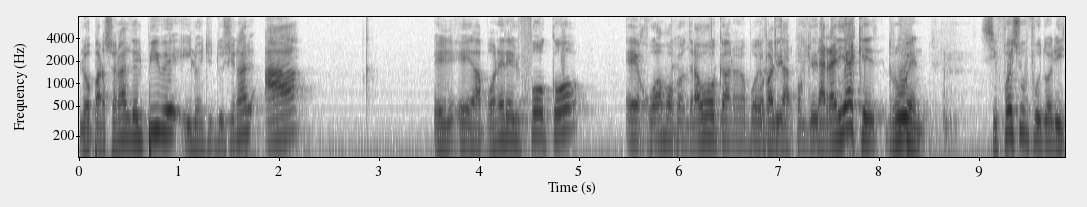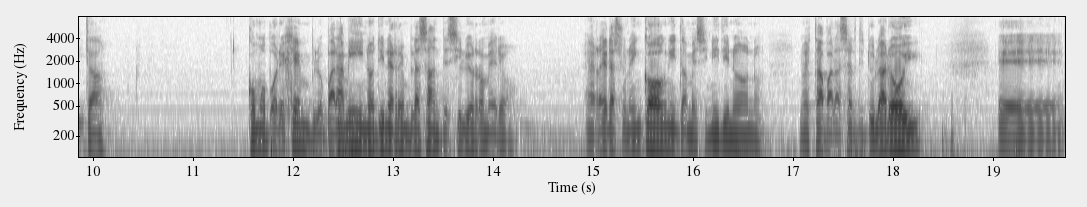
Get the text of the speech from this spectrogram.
lo personal del pibe y lo institucional a, el- eh, a poner el foco, eh, jugamos contra Boca, no nos puede Porque- faltar. porque- La realidad es que, Rubén, si fuese un futbolista, como por ejemplo, para mí no tiene reemplazante, Silvio Romero, Herrera es una incógnita, Messiniti no, no, no está para ser titular hoy, eh,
